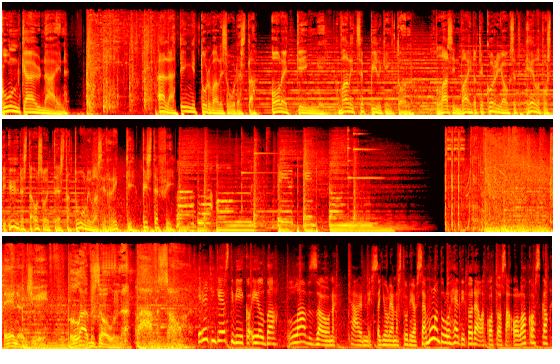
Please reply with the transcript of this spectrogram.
Kun käy näin. Älä tingi turvallisuudesta. Ole kingi. Valitse Pilkington. Lasin vaihdot ja korjaukset helposti yhdestä osoitteesta tuulilasirikki.fi. Laatua on Pilkington. Energy. Love Zone. Love Zone. Energin keskiviikkoilta Love Zone käynnissä Juliana studiossa. Ja mulla on tullut heti todella kotosa olo, koska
